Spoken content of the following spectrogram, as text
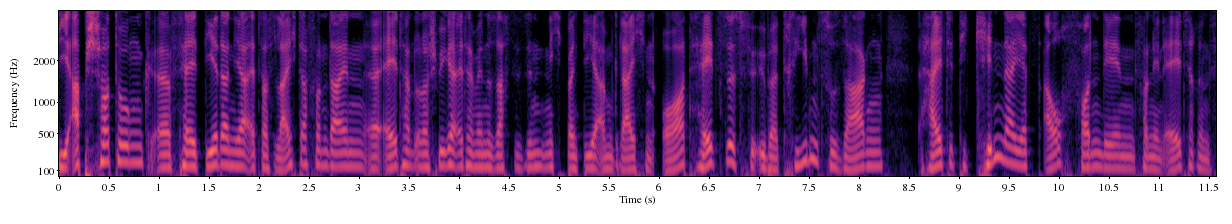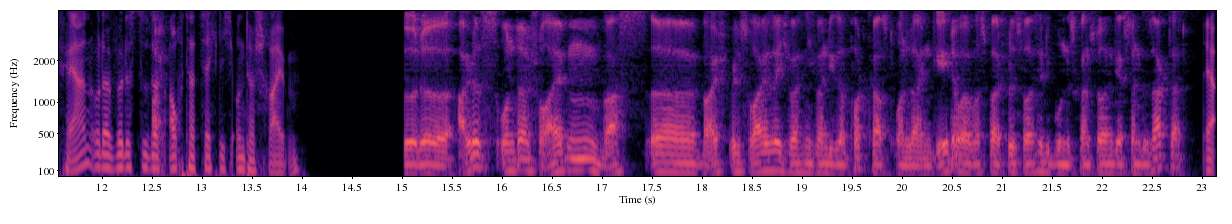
Die Abschottung äh, fällt dir dann ja etwas leichter von deinen äh, Eltern oder Schwiegereltern, wenn du sagst, sie sind nicht bei dir am gleichen Ort. Hältst du es für übertrieben zu sagen, haltet die Kinder jetzt auch von den, von den Älteren fern oder würdest du das auch tatsächlich unterschreiben? Ich würde alles unterschreiben, was äh, beispielsweise, ich weiß nicht, wann dieser Podcast online geht, aber was beispielsweise die Bundeskanzlerin gestern gesagt hat. Ja.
